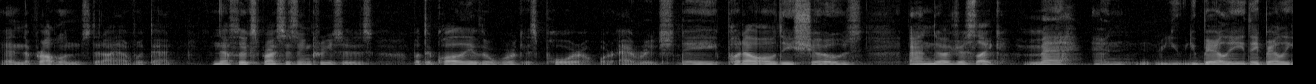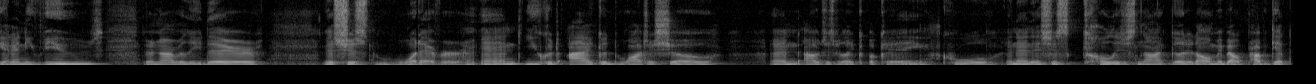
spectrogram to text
and the problems that I have with that. Netflix prices increases, but the quality of their work is poor or average. They put out all these shows and they're just like meh and you, you barely they barely get any views. They're not really there. It's just whatever. And you could i could watch a show and i would just be like okay cool. And then it's just totally just not good at all. Maybe i'll probably get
